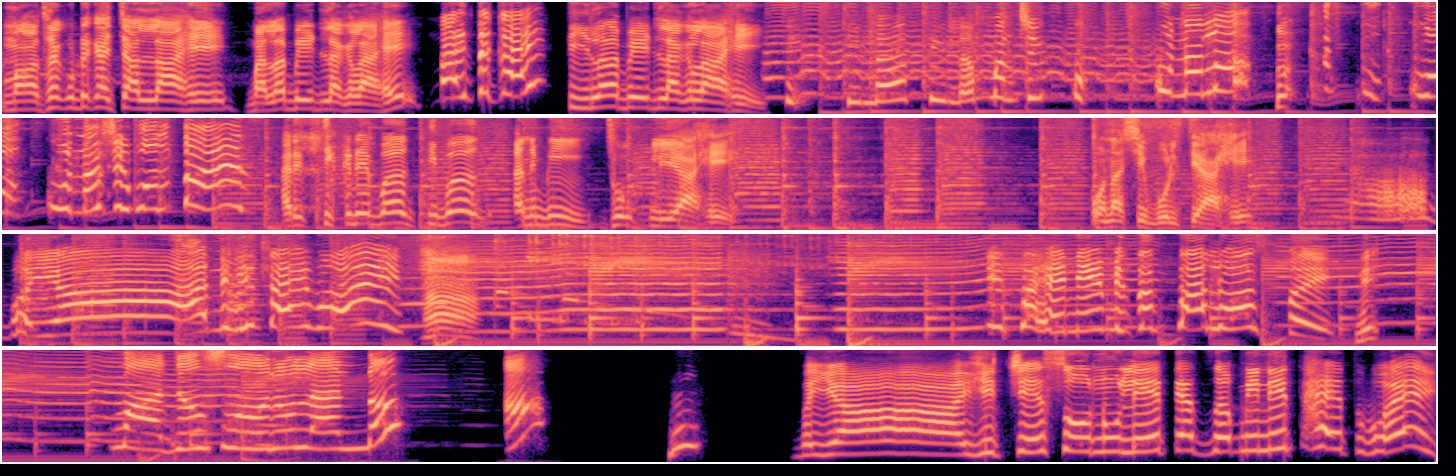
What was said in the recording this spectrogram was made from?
माझा कुठे काय चालला आहे? मला बेड लागला आहे? तिला बेड लागला आहे. तिला तिला म्हणजे अरे तिकडे बघ ती बघ. आणि मी झोपली आहे. कोणाशी बोलते आहे? भैया हा. तिचं हे नेहमीच चालू असतंय. माझं सोनू लँड? भैया हिचे सोनुले त्या जमिनीत आहेत वय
